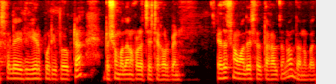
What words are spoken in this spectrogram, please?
আসলে এই দুইয়ের পরিপূরকটা এটা সমাধান করার চেষ্টা করবেন। এত সময় আমাদের সাথে থাকার জন্য ধন্যবাদ।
